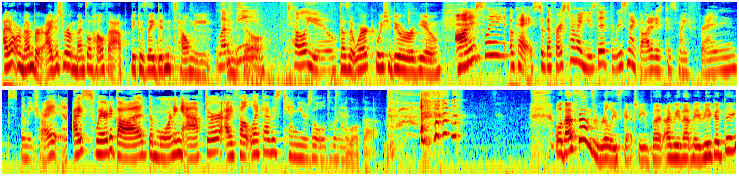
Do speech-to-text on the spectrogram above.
I don't remember. I just wrote mental health app because they didn't tell me Let until. me tell you. Does it work? We should do a review. Honestly, okay, so the first time I used it, the reason I got it is because my friend let me try it. And I swear to God, the morning after, I felt like I was 10 years old when I woke up. Well, that sounds really sketchy, but I mean that may be a good thing.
